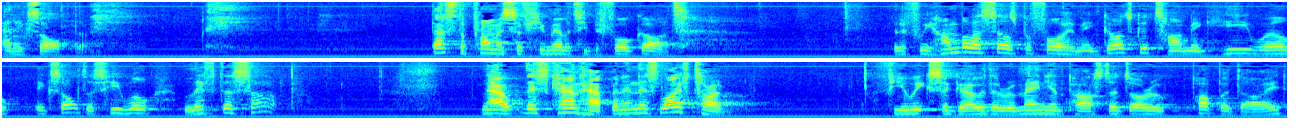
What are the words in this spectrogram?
and exalt them. That's the promise of humility before God. That if we humble ourselves before Him in God's good timing, He will exalt us, He will lift us up. Now, this can happen in this lifetime. A few weeks ago, the Romanian pastor, Doru Popa, died,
